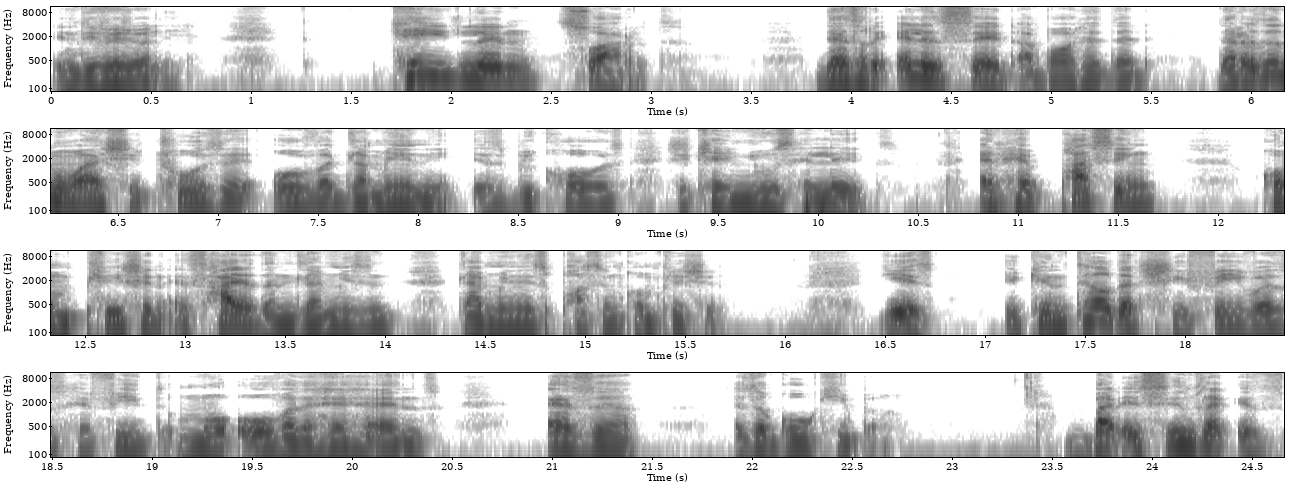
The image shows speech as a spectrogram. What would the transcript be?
individually. Kaylin Swart. Desiree Ellis said about her that the reason why she chose it over Dlamini is because she can use her legs and her passing completion is higher than Dlamini, Dlamini's passing completion. Yes, you can tell that she favors her feet more over the, her hands as a as a goalkeeper. But it seems like it's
